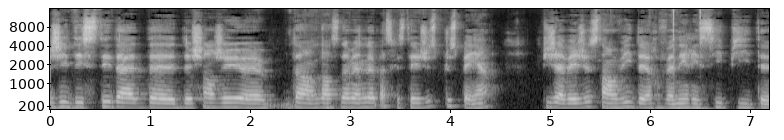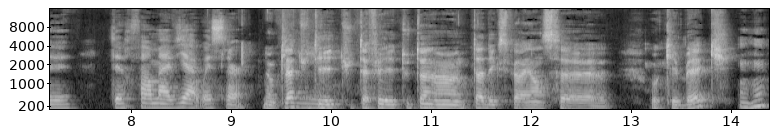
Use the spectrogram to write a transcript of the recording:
J'ai décidé de, de, de changer euh, dans, dans ce domaine-là parce que c'était juste plus payant. Puis j'avais juste envie de revenir ici puis de, de refaire ma vie à Whistler. Donc là, tu t'es, tu t'as fait tout un, tas d'expériences euh, au Québec Mhm.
